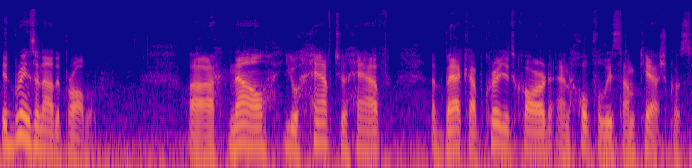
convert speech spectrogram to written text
it brings another problem. Uh, now you have to have a backup credit card and hopefully some cash because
